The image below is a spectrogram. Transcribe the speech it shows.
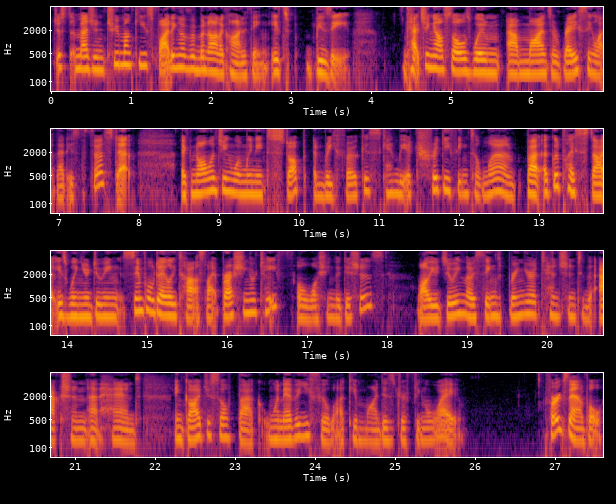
Just imagine two monkeys fighting over a banana kind of thing. It's busy. Catching ourselves when our minds are racing like that is the first step. Acknowledging when we need to stop and refocus can be a tricky thing to learn, but a good place to start is when you're doing simple daily tasks like brushing your teeth or washing the dishes. While you're doing those things, bring your attention to the action at hand and guide yourself back whenever you feel like your mind is drifting away. For example,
